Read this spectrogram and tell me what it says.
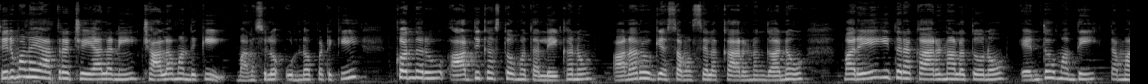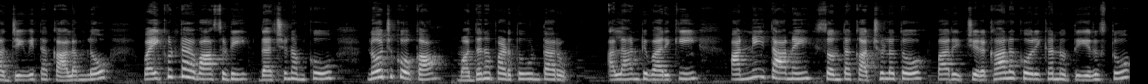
తిరుమల యాత్ర చేయాలని చాలామందికి మనసులో ఉన్నప్పటికీ కొందరు ఆర్థిక స్తోమత లేఖనో అనారోగ్య సమస్యల కారణంగానో మరే ఇతర కారణాలతోనో ఎంతోమంది తమ జీవిత కాలంలో వైకుంఠ వాసుడి దర్శనంకు నోచుకోక మదన పడుతూ ఉంటారు. అలాంటి వారికి అన్నీ తానే సొంత ఖర్చులతో వారి చిరకాల కోరికను తీరుస్తూ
